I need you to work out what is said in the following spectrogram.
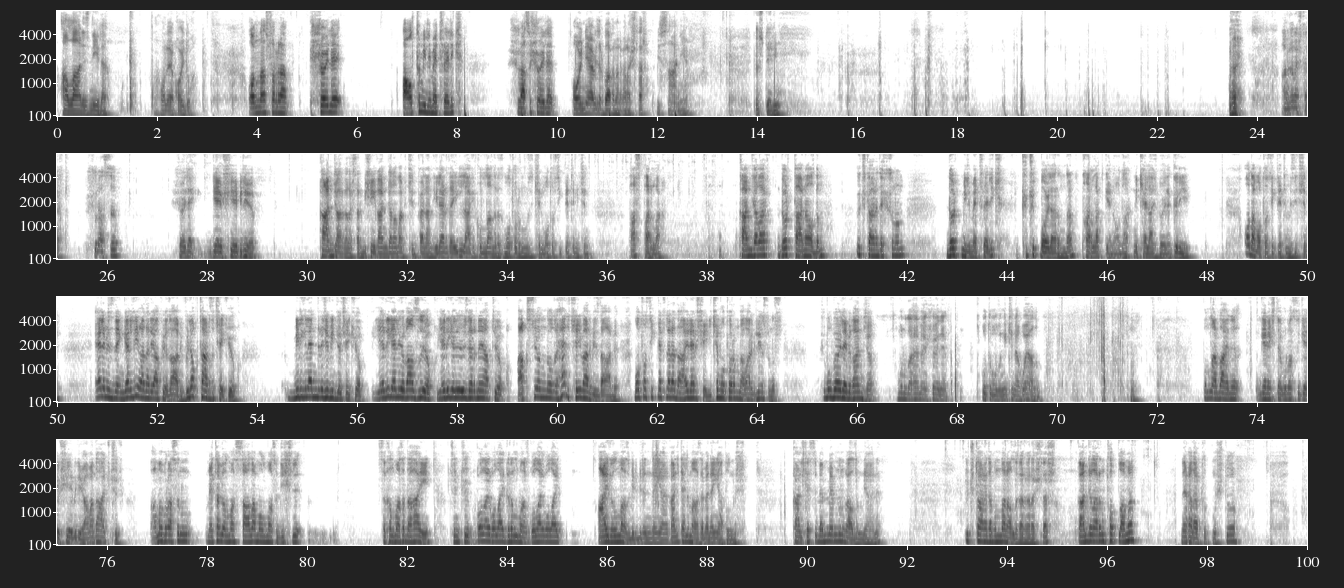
Allah'ın izniyle. Oraya koyduk. Ondan sonra şöyle 6 milimetrelik şurası şöyle oynayabilir bakın arkadaşlar. Bir saniye. Göstereyim. Heh. Arkadaşlar şurası şöyle gevşeyebiliyor. Kanca arkadaşlar bir şeyi kancalamak için falan ileride illaki kullanırız motorumuz için, motosikletim için. Pasparlak. Kancalar 4 tane aldım. 3 tane de şunun 4 milimetrelik küçük boylarından. Parlak gene o da. Nikelaj böyle gri. O da motosikletimiz için. Elimizden geldiği kadar yapıyoruz abi. Vlog tarzı çekiyor. Bilgilendirici video çekiyor. Yeri geliyor gazlı yok. Yeri geliyor üzerine yatıyor. Aksiyon dolu her şey var bizde abi. Motosikletlere dair her şey. İki motorum da var biliyorsunuz. Şu bu böyle bir kanca. Bunu da hemen şöyle kutumuzun içine koyalım. Bunlar da aynı gene burası gevşeyebiliyor ama daha küçük. Ama burasının metal olması, sağlam olması, dişli sıkılması daha iyi. Çünkü kolay kolay kırılmaz, kolay kolay ayrılmaz birbirinden yani. Kaliteli malzemeden yapılmış. Kalitesi ben memnun kaldım yani. 3 tane de bundan aldık arkadaşlar. Kancaların toplamı ne kadar tutmuştu?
